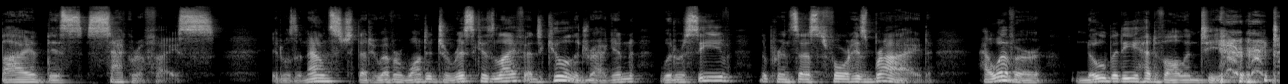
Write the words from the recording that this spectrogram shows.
by this sacrifice. It was announced that whoever wanted to risk his life and kill the dragon would receive the princess for his bride. However, nobody had volunteered.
